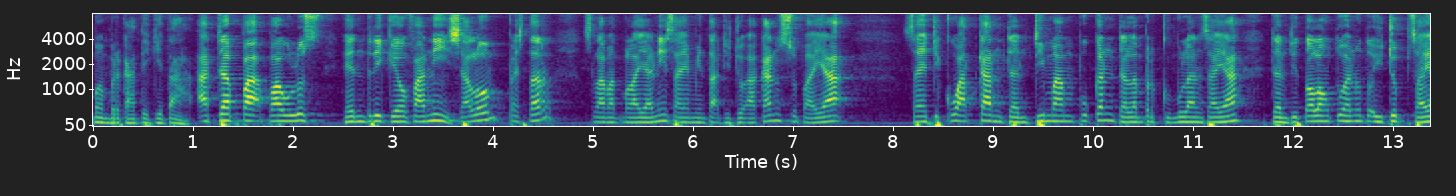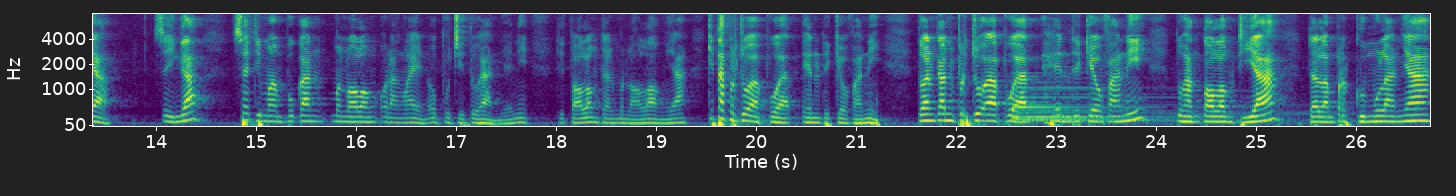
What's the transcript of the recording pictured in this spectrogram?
memberkati kita. Ada Pak Paulus Hendri Giovanni. Shalom, Pastor. Selamat melayani. Saya minta didoakan supaya saya dikuatkan dan dimampukan dalam pergumulan saya dan ditolong Tuhan untuk hidup saya. Sehingga saya dimampukan menolong orang lain. Oh puji Tuhan. Ya ini ditolong dan menolong ya. Kita berdoa buat Hendri Giovanni. Tuhan kami berdoa buat Hendri Giovanni. Tuhan tolong dia dalam pergumulannya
